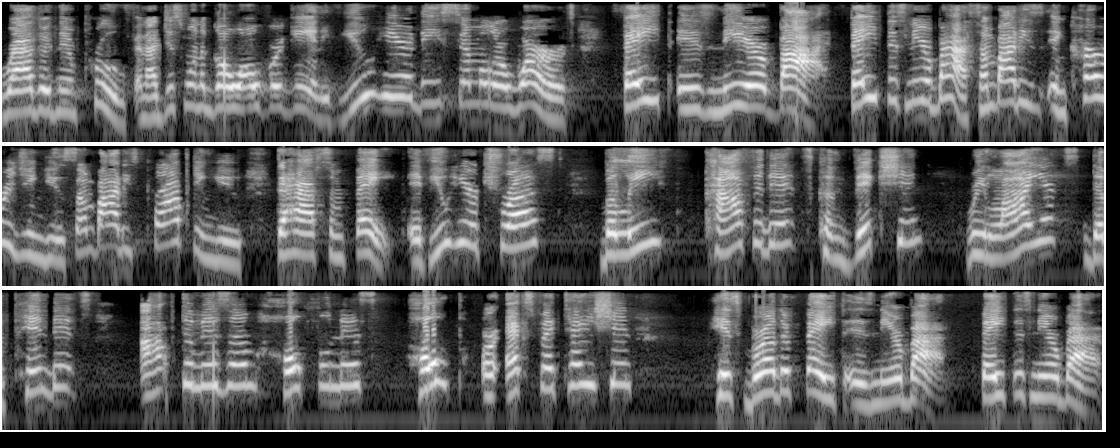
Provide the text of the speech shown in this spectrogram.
rather than proof. And I just want to go over again. If you hear these similar words, faith is nearby. Faith is nearby. Somebody's encouraging you, somebody's prompting you to have some faith. If you hear trust, belief, confidence, conviction, reliance, dependence, optimism, hopefulness, hope, or expectation, his brother faith is nearby. Faith is nearby.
